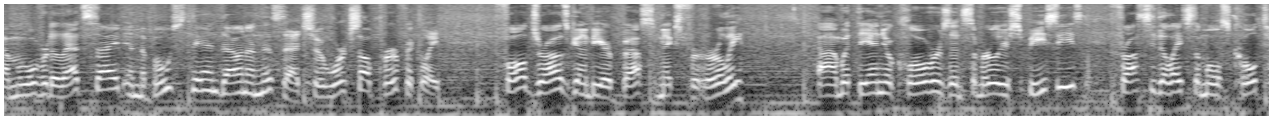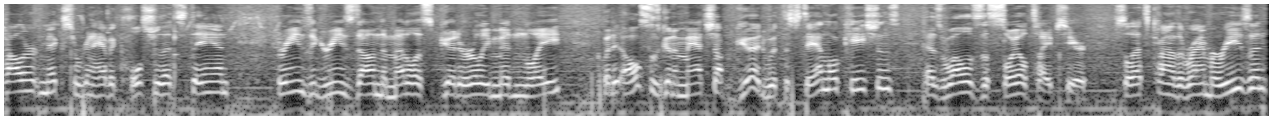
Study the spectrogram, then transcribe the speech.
um, over to that side and the bow stand down on this edge, so it works out perfectly. Fall draw is going to be our best mix for early. Um, with the annual clovers and some earlier species. Frosty Delight's the most cold tolerant mix. We're gonna have it closer to that stand. Grains and greens down the middle is good early, mid, and late. But it also is gonna match up good with the stand locations as well as the soil types here. So that's kind of the rhyme or reason.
